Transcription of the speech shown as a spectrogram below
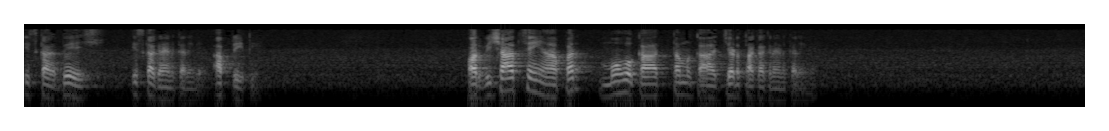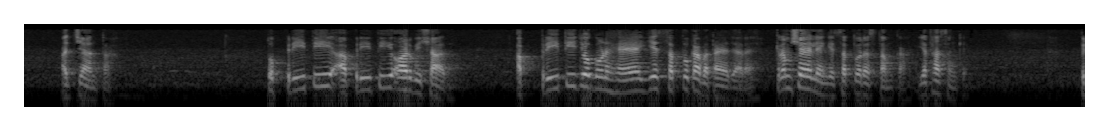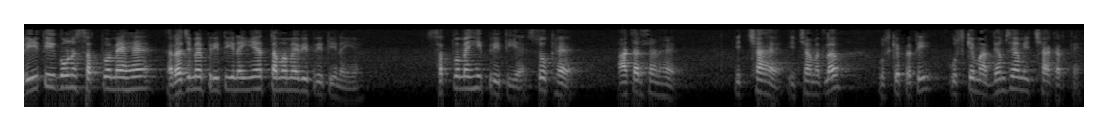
इसका द्वेष, इसका ग्रहण करेंगे, अप्रीति। और विषाद से यहाँ पर मोह का, तम का, जड़ता का ग्रहण करेंगे। अज्ञानता। तो प्रीति, अप्रीति और विषाद। अब प्रीति जो गुण है, ये सत्व का बताया जा रहा है। क्रमशः लेंगे सत्व स्तंभ का यथा संख्या प्रीति गुण सत्व में है, रज में प्रीति नहीं है, तम में भी प्रीति नहीं है। सत्व में ही प्रीति है, सुख है, आकर्षण है, इच्छा है। इच्छा मतलब उसके प्रति, उसके माध्यम से हम इच्छा करते हैं।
